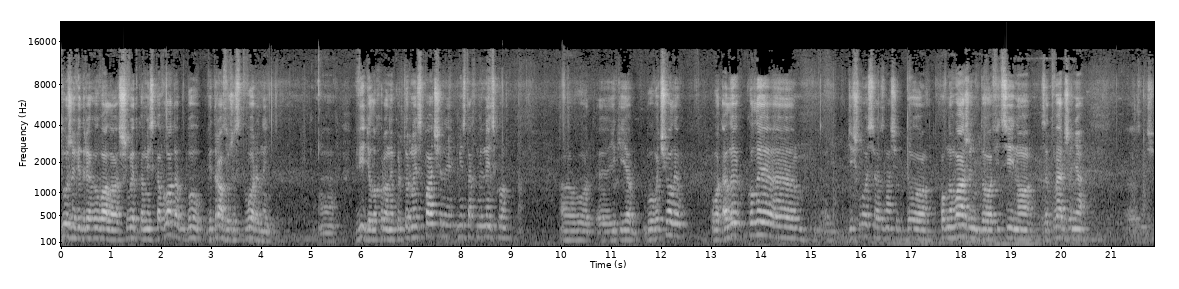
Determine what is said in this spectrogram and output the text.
дуже відреагувала швидко міська влада, був відразу ж створений е, відділ охорони культурної спадщини міста Хмельницького, е, е, який я був очолив. Але коли дійшлося значить, до повноважень, до офіційного затвердження значить,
